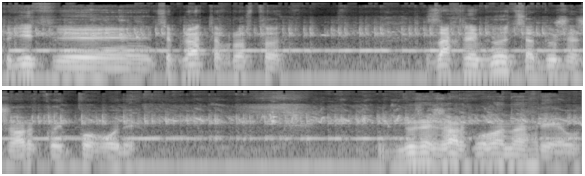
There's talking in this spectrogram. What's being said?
тоді е, цеплята просто захлібнуться дуже жаркої погоди. Дуже жаркого нагріву.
